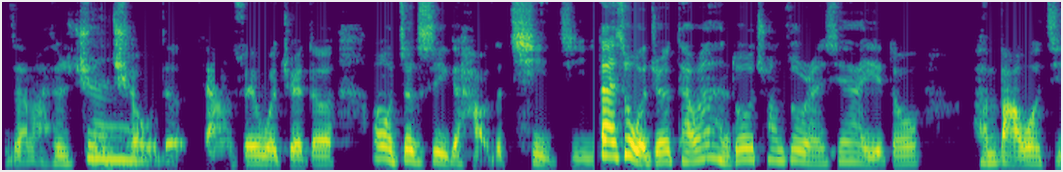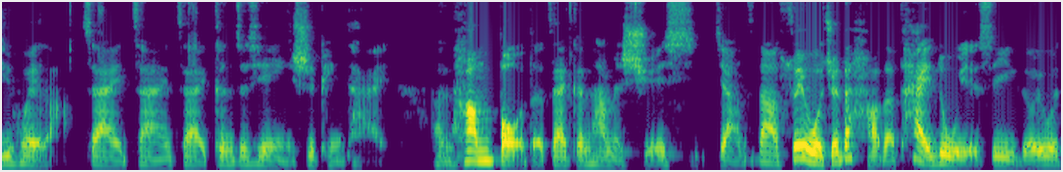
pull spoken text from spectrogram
你知道吗？它是全球的。这样，所以我觉得，哦，这个是一个好的契机。但是我觉得台湾很多创作人现在也都很把握机会啦，在在在跟这些影视平台很 humble 的在跟他们学习这样子。那所以我觉得好的态度也是一个，因为。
